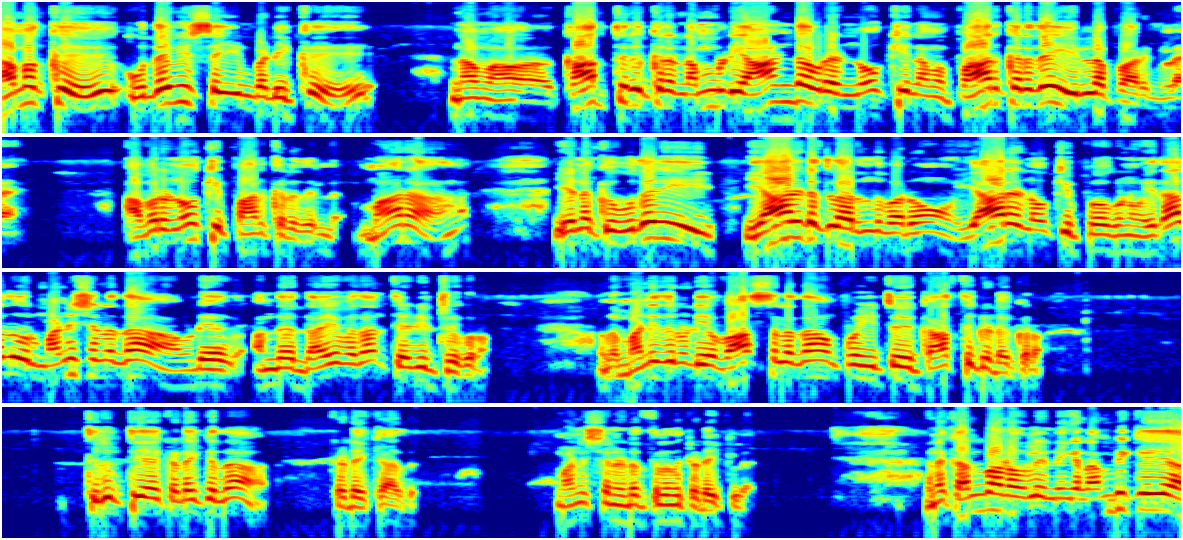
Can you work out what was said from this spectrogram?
நமக்கு உதவி செய்யும்படிக்கு நம்ம காத்திருக்கிற நம்முடைய ஆண்டவரை நோக்கி நம்ம பார்க்கிறதே இல்லை பாருங்களேன். அவரை நோக்கி பார்க்கறது இல்லை. மாறா எனக்கு உதவி யாரிடத்துல இருந்து வரும்? யாரை நோக்கி போகணும்? ஏதாவது ஒரு மனுஷனை தான் அவருடைய அந்த தயவை தான் தேடிட்டு இருக்கிறோம். அந்த மனிதனுடைய வாசல தான் போயிட்டு காத்து கிடக்கிறோம். திருப்தியா கிடைக்குதா? கிடைக்காது. மனுஷனிடத்துல இருந்து கிடைக்கல. எனக்கு அன்பானவர்களே நீங்க நம்பிக்கையா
